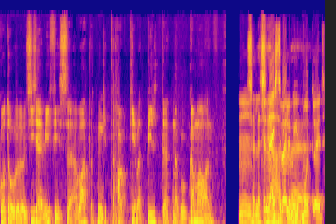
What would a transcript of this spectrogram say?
kodu sise wifi's vaatad mingit hakkivat pilti, et nagu come on. Mm. Selle siin on hästi palju mingeid muutujaid.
